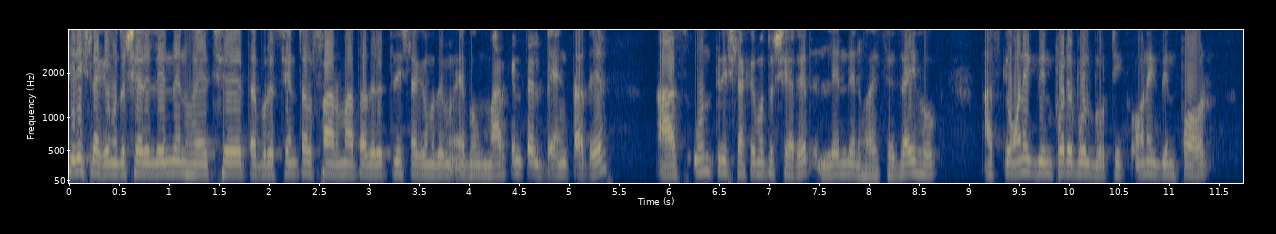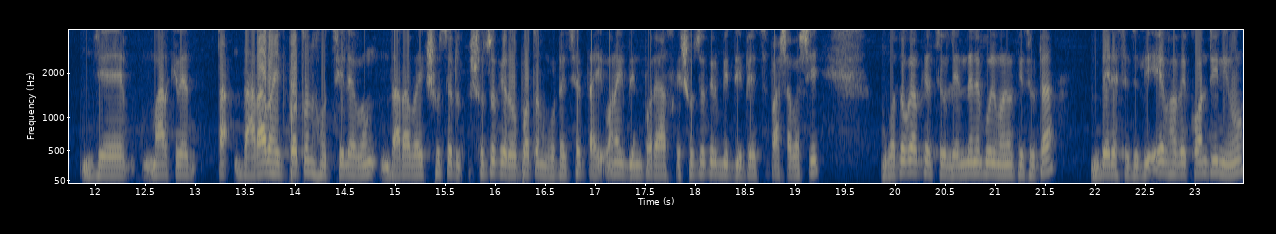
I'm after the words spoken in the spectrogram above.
তিরিশ লাখের মতো শেয়ারের লেনদেন হয়েছে, তারপরে সেন্ট্রাল ফার্মা তাদের তিরিশ লাখের মতো এবং মার্কেন্টাইল ব্যাংক তাদের আজ উনত্রিশ লাখের মতো শেয়ারের লেনদেন হয়েছে। যাই হোক আজকে অনেক দিন পরে বলব, ঠিক অনেক দিন পর যে মার্কেটে ধারাবাহিক পতন হচ্ছিল এবং ধারাবাহিক সূচের- সূচকেরও পতন ঘটেছে, তাই অনেক দিন পরে আজকে সূচকের বৃদ্ধি পেয়েছে। পাশাপাশি গতকালকে লেনদেনের পরিমাণও কিছুটা বেড়েছে। যদি এভাবে কন্টিনিউ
